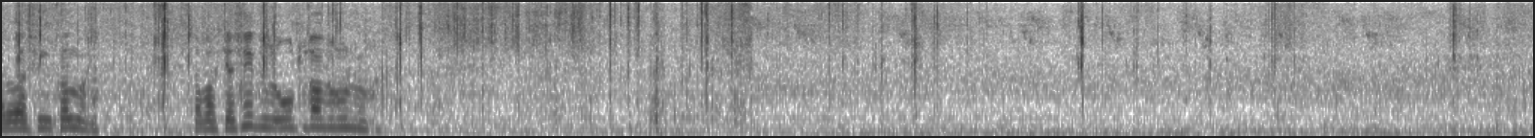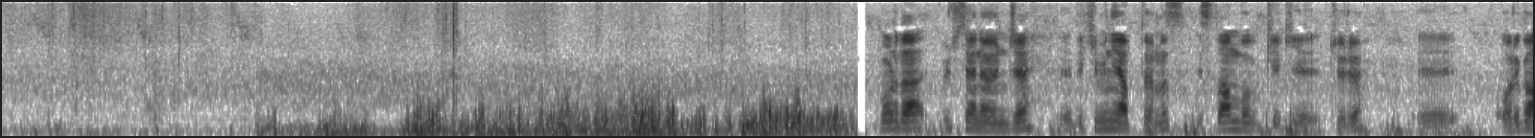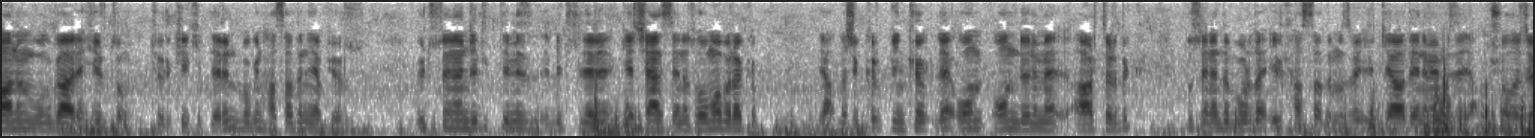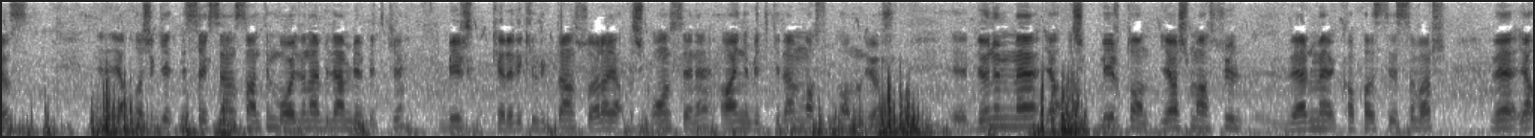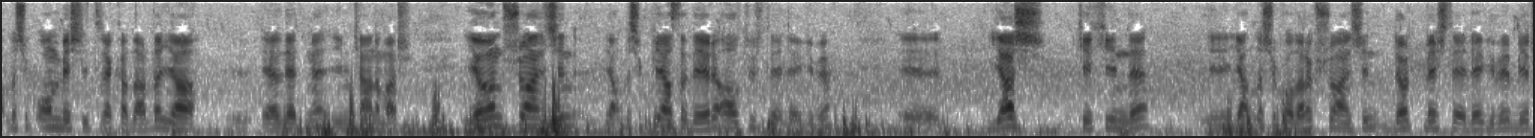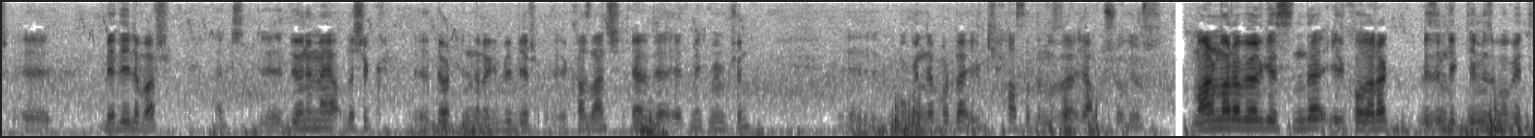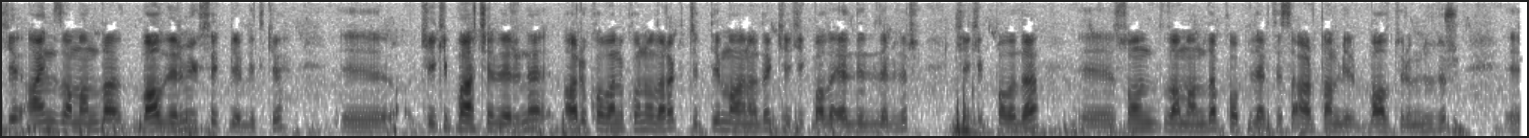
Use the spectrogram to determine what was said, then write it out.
Araba şimdi kalmadı. Sabah gelseydi uğultudan durulmuyordu. Burada 3 sene önce e, dikimini yaptığımız İstanbul keki türü e, Origanum vulgare hirtum türü kekiklerin bugün hasadını yapıyoruz. 3 sene önce diktiğimiz bitkileri geçen sene tohuma bırakıp yaklaşık 40 bin kökle 10, 10 dönüme artırdık. Bu sene de burada ilk hasadımız ve ilk yağ denememizi yapmış olacağız. E, Yaklaşık 70-80 santim boylanabilen bir bitki. Bir kere dikildikten sonra yaklaşık 10 sene aynı bitkiden mahsul alınıyor. E, Dönüme yaklaşık 1 ton yaş mahsul verme kapasitesi var ve yaklaşık 15 litre kadar da yağ e, elde etme imkanı var. Yağın şu an için yaklaşık piyasa değeri 600 TL gibi. E, Yaş kekiğin de e, yaklaşık olarak şu an için 4-5 TL gibi bir e, bedeli var. Yani, Dönüme yaklaşık e, 4000 lira gibi bir kazanç elde etmek mümkün. Bugün de burada ilk hasadımızı yapmış oluyoruz. Marmara bölgesinde ilk olarak bizim diktiğimiz bu bitki aynı zamanda bal verimi yüksek bir bitki. Kekik bahçelerine arı kovanı konu olarak ciddi manada kekik balı elde edilebilir. Kekik balı da son zamanda popülaritesi artan bir bal türümüzdür. E,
